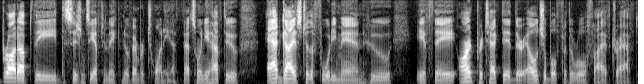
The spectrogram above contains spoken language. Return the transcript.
brought up the decisions you have to make November twentieth. That's when you have to add guys to the forty man who, if they aren't protected, they're eligible for the Rule Five draft.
